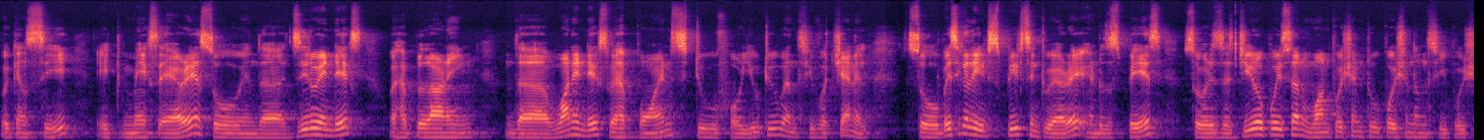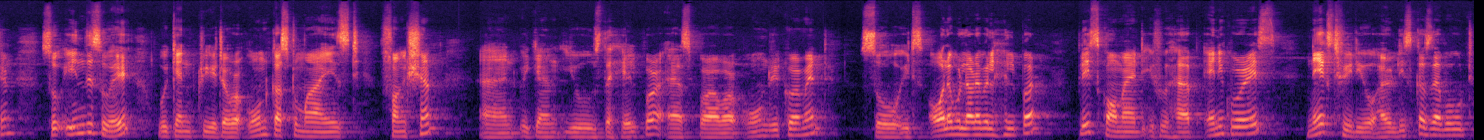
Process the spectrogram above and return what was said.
we can see it makes array. So in the zero index we have learning the one index. We have points two for youtube and three for channel so basically it splits into array into the space. So it is a zero position one position two position and three position. So in this way we can create our own customized function and we can use the helper as per our own requirement. So it's all about laravel helper. Please comment if you have any queries. Next video i will discuss about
